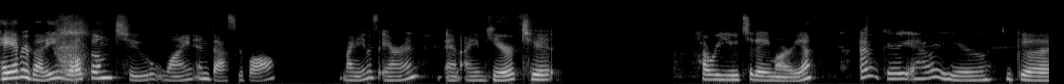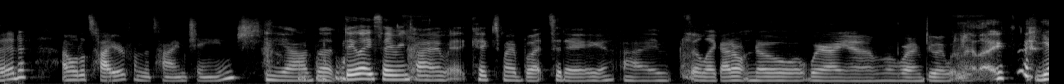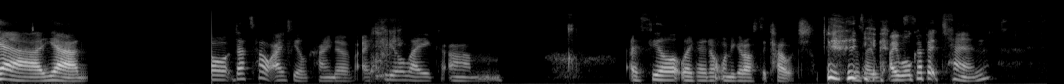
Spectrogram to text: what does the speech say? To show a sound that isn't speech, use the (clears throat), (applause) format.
Hey, everybody, welcome to Wine and Basketball. My name is Erin, and I am here to. How are you today, Maria? I'm great. How are you? Good. I'm a little tired from the time change. Yeah, the daylight saving time it kicked my butt today. I feel like I don't know where I am or what I'm doing with my life. (laughs) yeah, yeah. Oh, that's how I feel. Kind of. I feel like um, I feel like I don't want to get off the couch (laughs) because yes. I, I woke up at ten,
